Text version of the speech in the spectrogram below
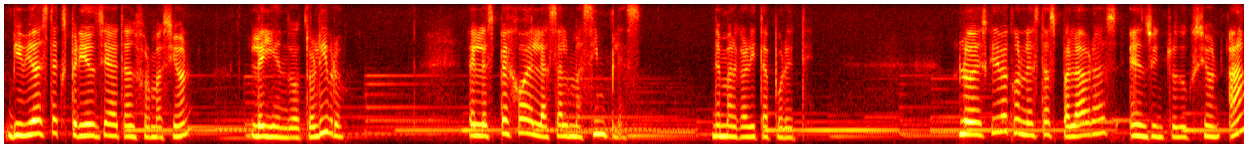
vivió esta experiencia de transformación leyendo otro libro, El espejo de las almas simples, de Margarita Porete. Lo describe con estas palabras en su introducción a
